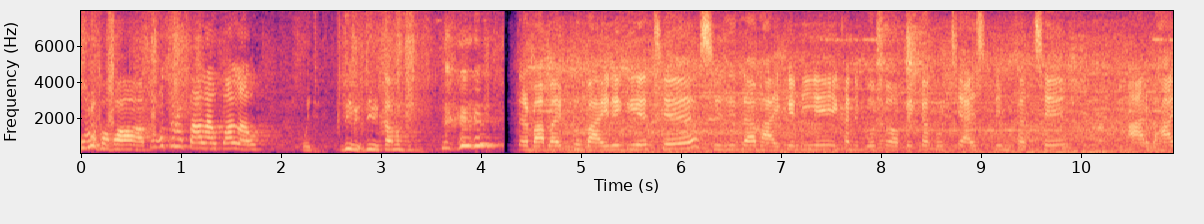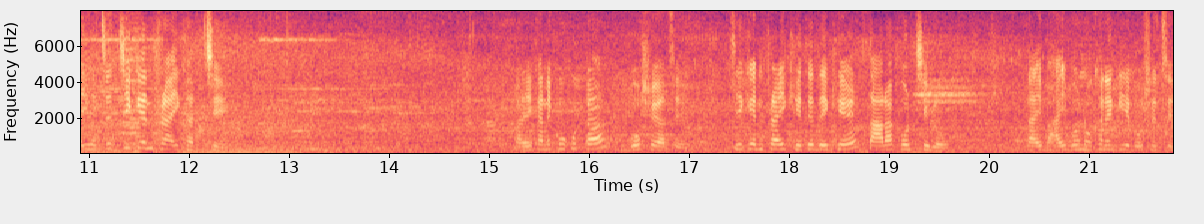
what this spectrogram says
ওরে বাবা চলো চলো পালাও পালাও। তার বাবা একটু বাইরে গিয়েছে, সৃজিতা ভাইকে নিয়ে এখানে বসে অপেক্ষা করছে, আইসক্রিম খাচ্ছে, আর ভাই হচ্ছে চিকেন ফ্রাই খাচ্ছে। আর এখানে কুকুরটা বসে আছে, চিকেন ফ্রাই খেতে দেখে তারা করছিল। তাই ভাই বোন ওখানে গিয়ে বসেছে।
